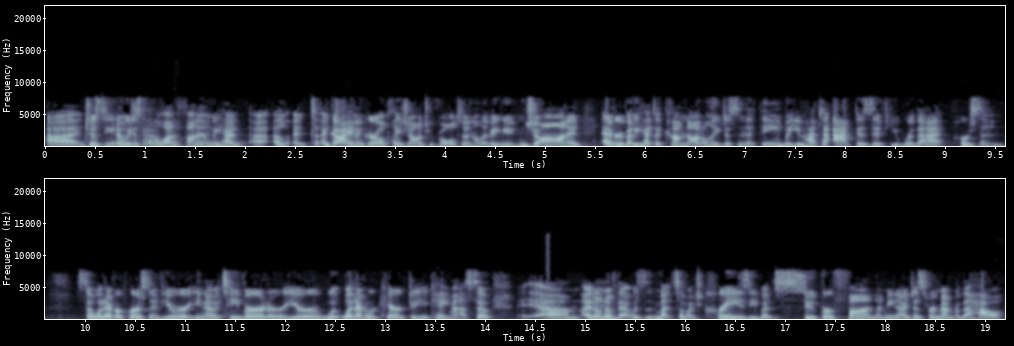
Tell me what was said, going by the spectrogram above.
uh, just you know, we just had a lot of fun, and we had a, a, a, guy and a girl play John Travolta and Olivia Newton-John, and everybody had to come not only just in the theme, but you had to act as if you were that person. So whatever person, if you were, you know, a T-Bird or you're whatever character you came as. So um, I don't know if that was much, so much crazy, but super fun. I mean, I just remember that how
